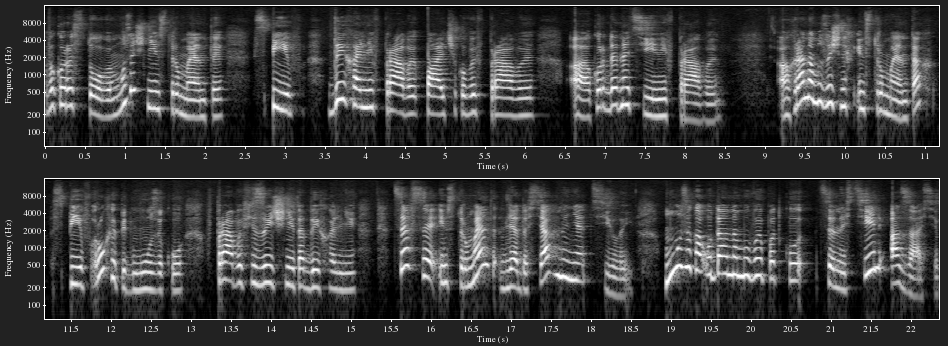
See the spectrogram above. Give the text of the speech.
використовуємо музичні інструменти, спів, дихальні вправи, пальчикові вправи, е, координаційні вправи. Гра на музичних інструментах, спів, рухи під музику, вправи фізичні та дихальні це все інструмент для досягнення цілей. Музика у даному випадку це не ціль, а засіб.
